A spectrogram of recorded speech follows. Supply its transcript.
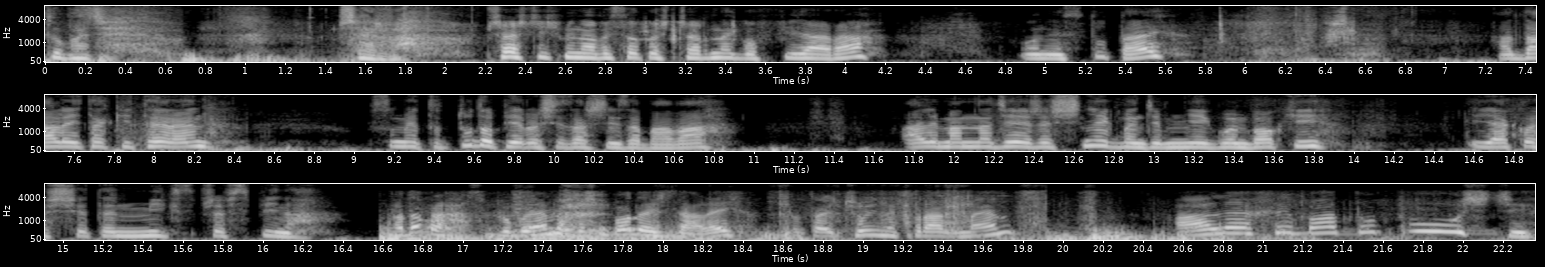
Tu będzie przerwa. Przeszliśmy na wysokość czarnego filara. On jest tutaj. A dalej taki teren. W sumie to tu dopiero się zacznie zabawa. Ale mam nadzieję, że śnieg będzie mniej głęboki i jakoś się ten miks przewspina. No dobra, spróbujemy też podejść dalej. Tutaj czujny fragment, ale chyba to puści.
